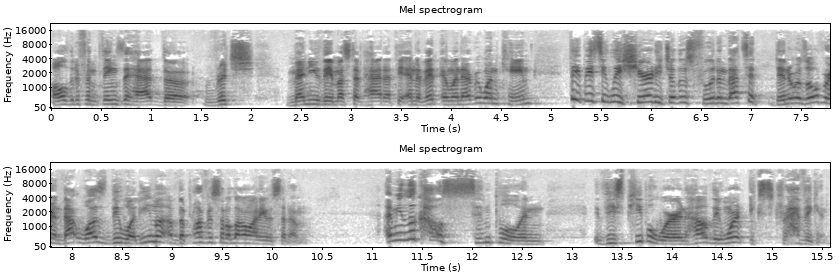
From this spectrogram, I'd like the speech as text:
all the different things they had, the rich menu they must have had at the end of it. And when everyone came, they basically shared each other's food and that's it. Dinner was over and that was the walima of the Prophet ﷺ. I mean, look how simple and these people were and how they weren't extravagant.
